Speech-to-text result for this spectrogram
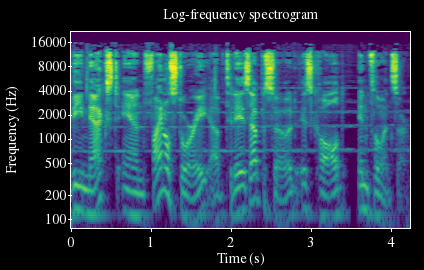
The next and final story of today's episode is called Influencer.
